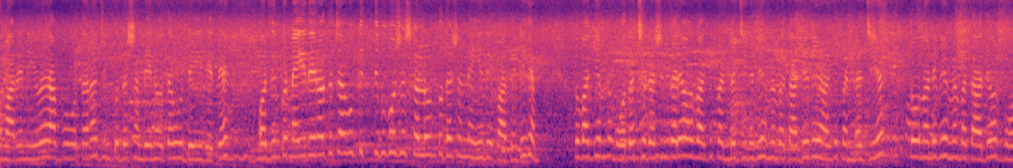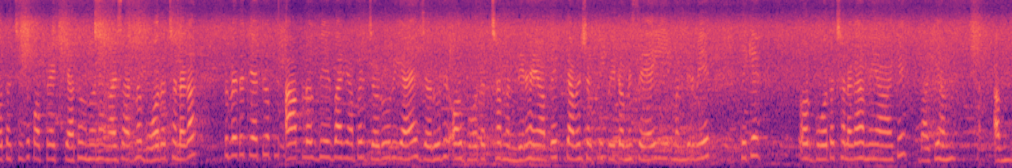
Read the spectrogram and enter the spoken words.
हमारे नहीं हुए। अब वो होता है ना, जिनको दर्शन देने होता है, वो दे ही देते हैं। और जिनको नहीं देना होता, चाहे वो कितनी भी कोशिश कर लो, उनको दर्शन नहीं दे पाते, ठीक है? तो बाकी हमने बहुत अच्छे दर्शन करे और बाकी पंडित जी ने भी हमें बता दिया जो यहाँ के पंडित जी हैं तो उन्होंने भी हमें बता दिया और बहुत अच्छे से कॉपरेट किया था, उन्होंने हमारे साथ में बहुत अच्छा लगा। तो मैं तो कहती हूँ, आप लोग भी एक बार यहाँ पर ज़रूर आए, ज़रूरी और बहुत अच्छा मंदिर है यहाँ पे, इक्यावन शक्तिपीठों में से है, ये मंदिर भी है, ठीक है? और बहुत अच्छा लगा हमें यहाँ आके। बाकी हम अब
